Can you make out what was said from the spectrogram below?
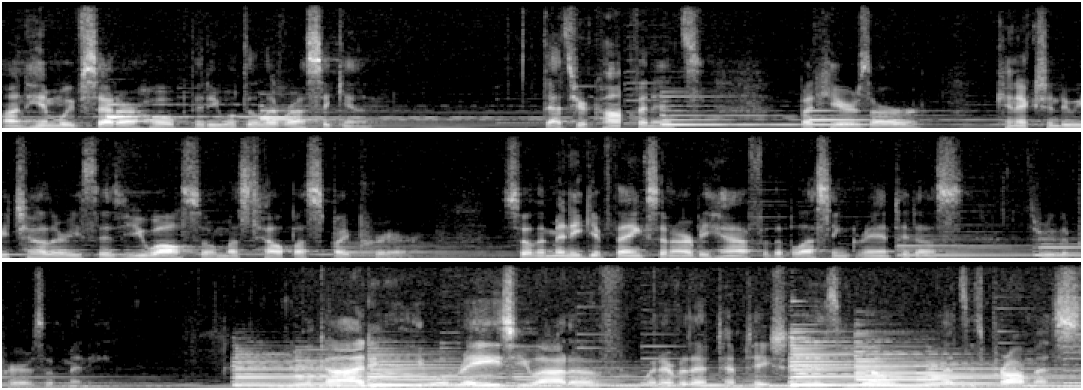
On him we've set our hope that he will deliver us again. That's your confidence. But here's our connection to each other. He says, You also must help us by prayer, so the many give thanks in our behalf for the blessing granted us through the prayers of many. But God, He will raise you out of whatever that temptation is. He will. That's His promise.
